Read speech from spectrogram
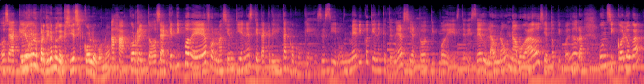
O sea, que... Yo creo que partiremos de que sí es psicólogo, ¿no? Ajá, correcto. O sea, ¿qué tipo de formación tienes que te acredita como que? Es decir, un médico tiene que tener cierto tipo de, este, de cédula, o no, un abogado, cierto tipo de cédula. Un psicóloga,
